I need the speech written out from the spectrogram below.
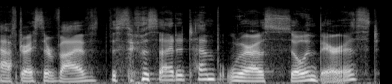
after I survived the suicide attempt, where I was so embarrassed.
